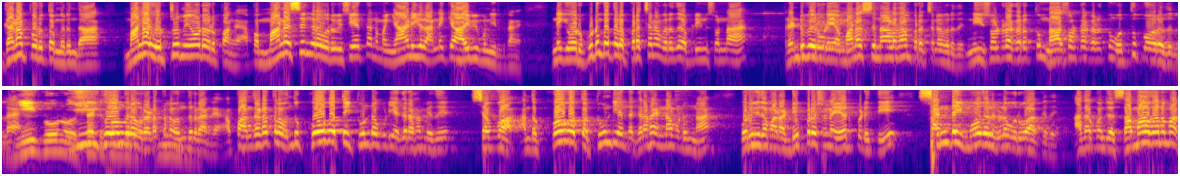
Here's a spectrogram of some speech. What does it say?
கனப்பொருத்தம் இருந்தா மன ஒற்றுமையோடு இருப்பாங்க. அப்ப மனசுங்கிற ஒரு விஷயத்த நம்ம ஞானிகள் அன்னைக்கே ஆய்வு பண்ணியிருக்காங்க இன்னைக்கு ஒரு குடும்பத்துல பிரச்சனை வருது அப்படின்னு சொன்னா ரெண்டு பேருடைய மனசுனால தான் பிரச்சனை வருது. நீ சொல்ற கருத்தும் நான் சொல்ற கருத்தும் ஒத்து போறது இல்ல ஈகோங்கிற ஒரு இடத்துல வந்துடுறாங்க. அப்ப அந்த இடத்துல வந்து கோபத்தை தூண்டக்கூடிய கிரகம் எது? செவ்வாய் அந்த கோபத்தை தூண்டி அந்த கிரகம் என்ன பண்ணும்னா ஒரு விதமான டிப்ரெஷனை ஏற்படுத்தி சண்டை மோதல்களை உருவாக்குது. அதை கொஞ்சம் சமாதானமா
